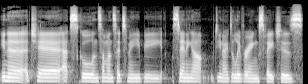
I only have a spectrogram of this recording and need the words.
in a, a, chair at school and someone said to me, you'd be standing up, you know, delivering speeches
